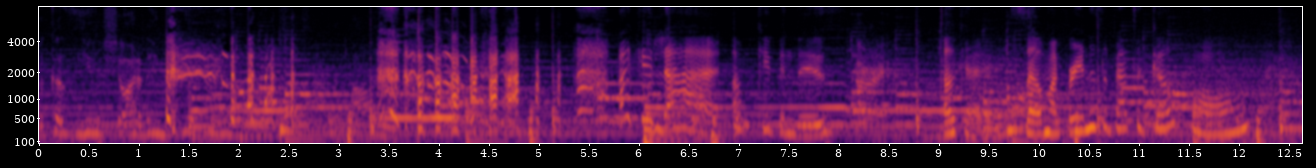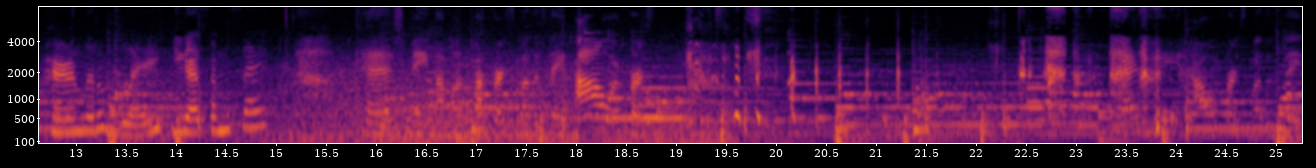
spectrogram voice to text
because you shorter than me. I cannot. I'm keeping this. Alright. Okay, so my friend is about to go home. Her and little Blake. You got something to say? Kash made my mother, my first Mother's Day, our first. Kash made our first Mother's Day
